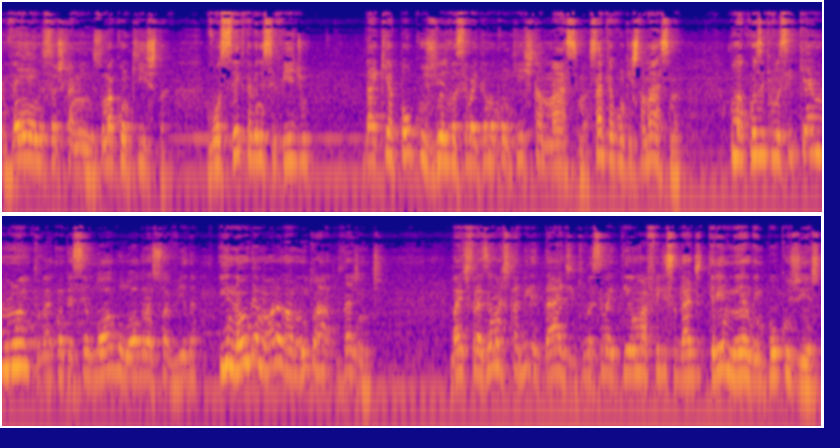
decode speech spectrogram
Vem aí nos seus caminhos uma conquista você que está vendo esse vídeo, daqui a poucos dias você vai ter uma conquista máxima. Sabe o que é a conquista máxima? Uma coisa que você quer muito vai acontecer logo, logo na sua vida. E não demora não, é muito rápido, tá gente? Vai te trazer uma estabilidade que você vai ter uma felicidade tremenda em poucos dias.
